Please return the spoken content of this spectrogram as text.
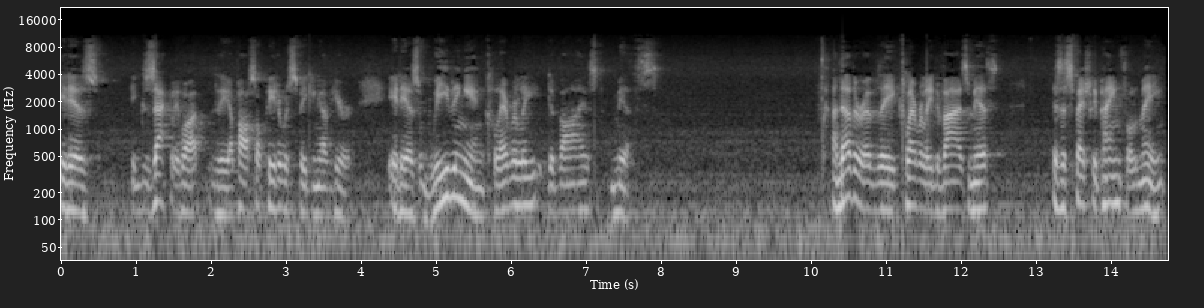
it is exactly what the Apostle Peter was speaking of here. It is weaving in cleverly devised myths. Another of the cleverly devised myths is especially painful to me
